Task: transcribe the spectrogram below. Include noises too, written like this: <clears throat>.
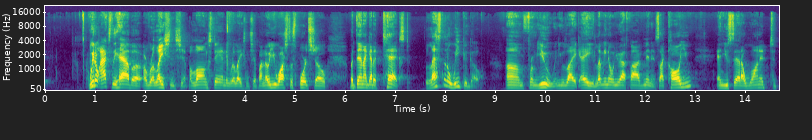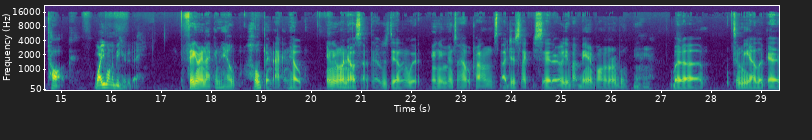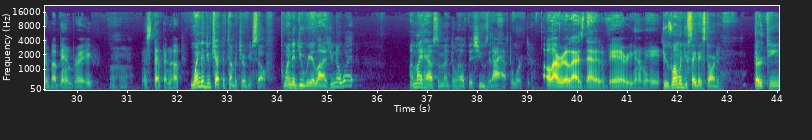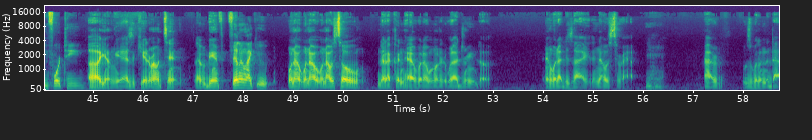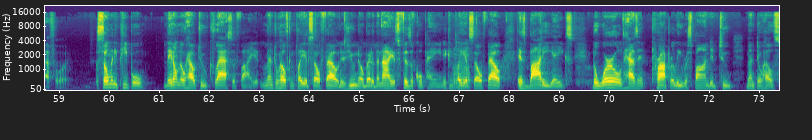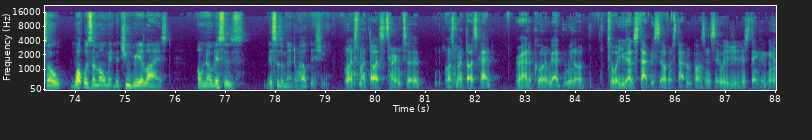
we don't actually have a, a relationship, a long-standing relationship. I know you watched the sports show, but then I got a text less than a week ago um, from you, and you like, "Hey, let me know when you have five minutes." I call you, and you said I wanted to talk. Why you want to be here today? Figuring I can help, hoping I can help anyone else out there who's dealing with any mental health problems by just like you said earlier about being vulnerable. But uh, to me, I look at it by being brave and stepping up. When did you check the temperature of yourself? When did you realize, you know what? I might have some mental health issues that I have to work through. Oh, I realized that at a very young age. When would you say they started? 13, 14? Uh, young, yeah, as a kid, around ten, like being feeling like you when I when I when I was told that I couldn't have what I wanted, what I dreamed of, and what I desired, and that was to rap. Mm-hmm. I was willing to die for it. So many people, they don't know how to classify it. Mental health can play itself out, as you know better than I, as physical pain. It can play mm-hmm. itself out as body aches. The world hasn't properly responded to mental health. So, what was the moment that you realized, oh no, this is this is a mental health issue? Once my thoughts turned to, once my thoughts got radical and got you know to where you got to stop yourself and stop and pause and say, what did you just think again?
